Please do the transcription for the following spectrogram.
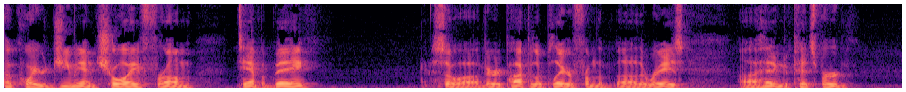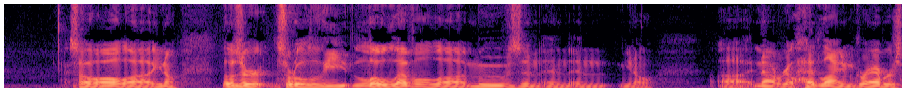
acquired Ji-Man Choi from Tampa Bay. So uh, a very popular player from the uh, the Rays, uh, heading to Pittsburgh. So all uh, you know, those are sort of the low level uh, moves and and and you know, not real headline grabbers.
